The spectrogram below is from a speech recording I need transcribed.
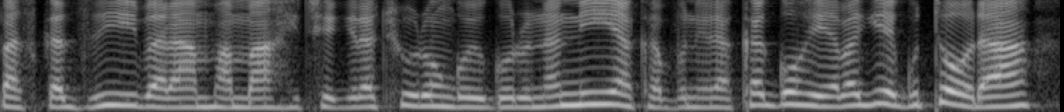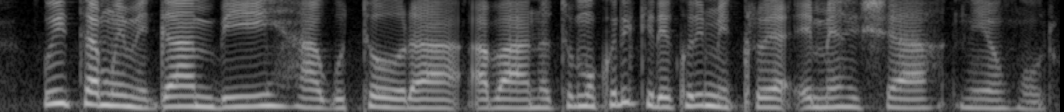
pasikazi barampama icegera c'urongo urwo runani akavunira kagohe abagiye gutora witamwe imigambi ha gutora abantu tumukurikire kuri mikoro ya emerisha niyo nkuru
